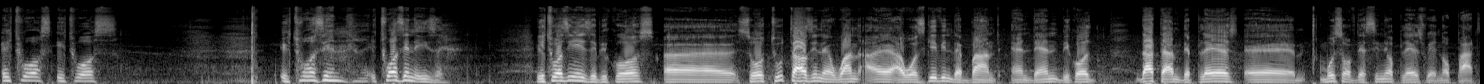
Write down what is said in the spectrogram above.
it was it was it wasn't it wasn't easy it wasn't easy because uh, so 2001 I, I was given the band and then because that time the players um most of the senior players were not part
